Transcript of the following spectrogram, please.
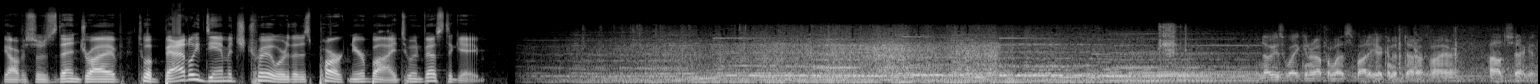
The officers then drive to a badly damaged trailer that is parked nearby to investigate. No use waking her up unless somebody here can identify her. I'll check it.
